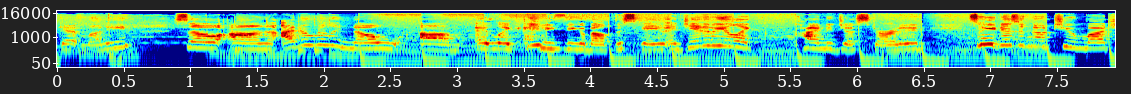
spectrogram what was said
get money. So um, I don't really know um, like anything about this game, and JW like kind of just started, so he doesn't know too much.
